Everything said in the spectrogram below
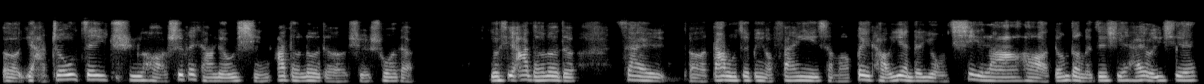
呃亚洲这一区哈是非常流行阿德勒的学说的，尤其阿德勒的在呃大陆这边有翻译什么被讨厌的勇气啦哈等等的这些，还有一些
